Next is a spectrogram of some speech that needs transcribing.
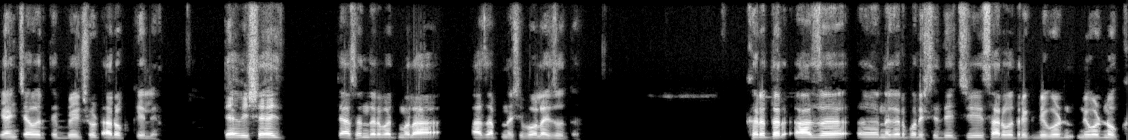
यांच्यावरती बेछूट आरोप केले. त्याविषयी त्या संदर्भात मला आज आपणाशी बोलायचं होतं. खरं तर आज नगर परिषदेची सार्वत्रिक निवड निवडणूक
